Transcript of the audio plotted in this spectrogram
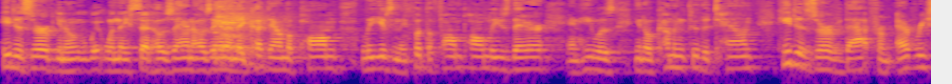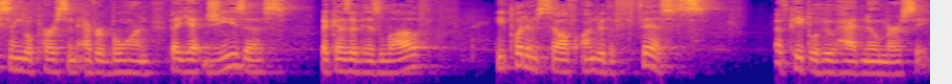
he deserved, you know, when they said Hosanna, Hosanna, and they cut down the palm leaves and they put the palm palm leaves there and he was, you know, coming through the town. He deserved that from every single person ever born. But yet Jesus, because of his love, he put himself under the fists of people who had no mercy.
